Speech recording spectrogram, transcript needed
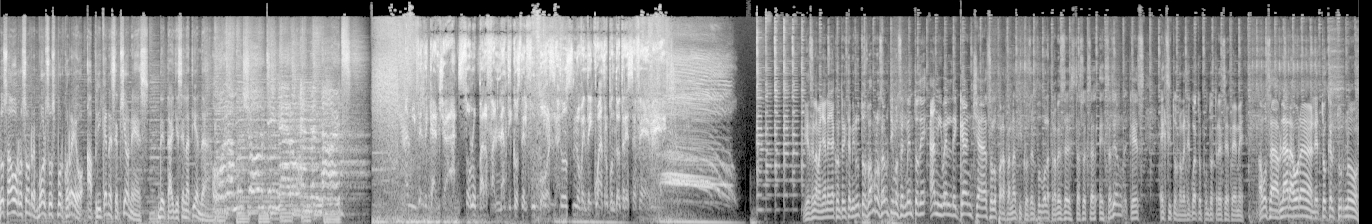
Los ahorros son reembolsos por correo. Aplican excepciones. Detalles en la tienda. Nivel de cancha, solo para fanáticos del fútbol. 294.3 FM. 10 de la mañana ya con 30 minutos. Vámonos al último segmento de A Nivel de Cancha, solo para fanáticos del fútbol a través de esta su estación, que es Éxitos 94.3 FM. Vamos a hablar ahora, le toca el turno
